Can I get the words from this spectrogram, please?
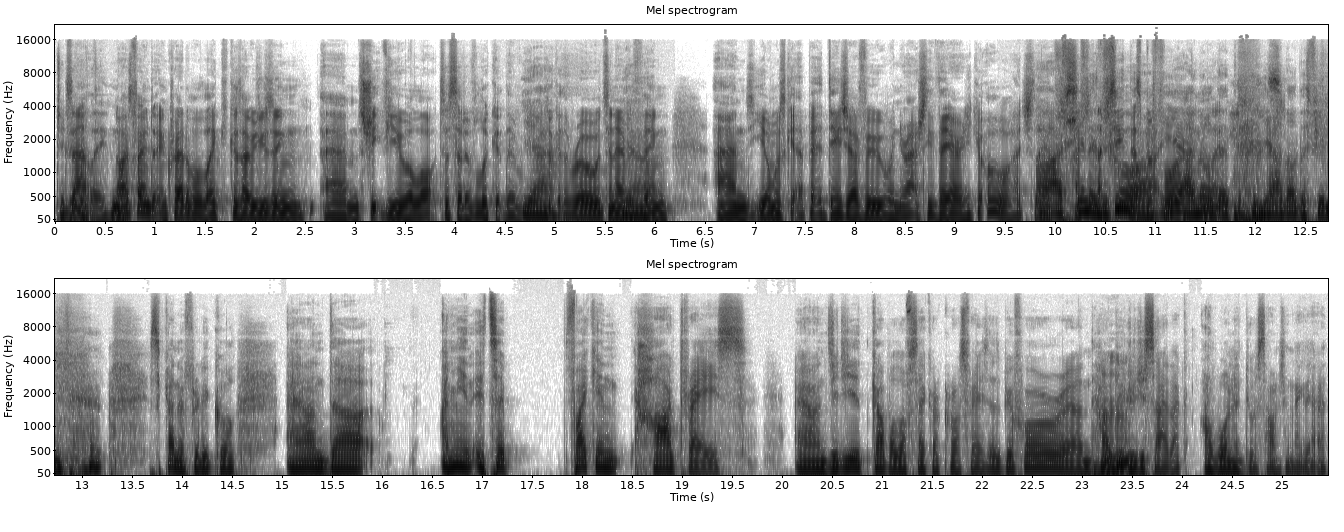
to exactly. do it. No, I found it incredible. Like because I was using um, Street View a lot to sort of look at the Yeah. look at the roads and everything. And you almost get a bit of deja vu when you're actually there. You go, "Oh, actually, Oh, I've, seen it I've seen this before. before." Yeah, I know Like, that. yeah, I know the feeling. it's kind of really cool. And uh, I mean, it's a fucking hard race. And you did a couple of cyclocross races before. And how Mhm. did you decide, like, I want to do something like that?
